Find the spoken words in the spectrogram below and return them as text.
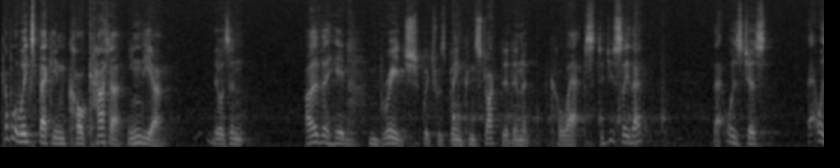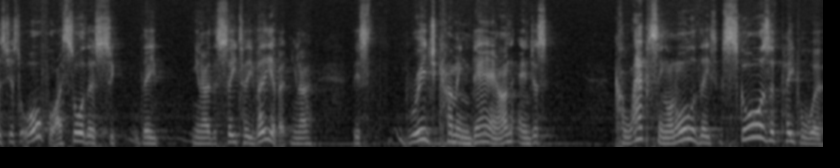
A couple of weeks back in Kolkata, India, there was an overhead bridge which was being constructed and it collapsed. Did you see that? That was just that was just awful. I saw the the you know the CTV of it. You know, this bridge coming down and just collapsing on all of these. Scores of people were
